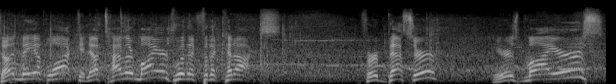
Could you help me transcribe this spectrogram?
Dunn may have blocked it. Now Tyler Myers with it for the Canucks. For Boeser. Here's Myers.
